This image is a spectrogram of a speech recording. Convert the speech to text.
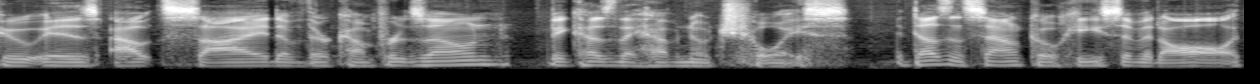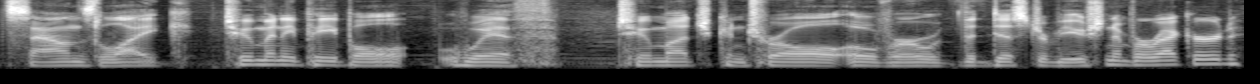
who is outside of their comfort zone because they have no choice. It doesn't sound cohesive at all. It sounds like too many people with too much control over the distribution of a record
